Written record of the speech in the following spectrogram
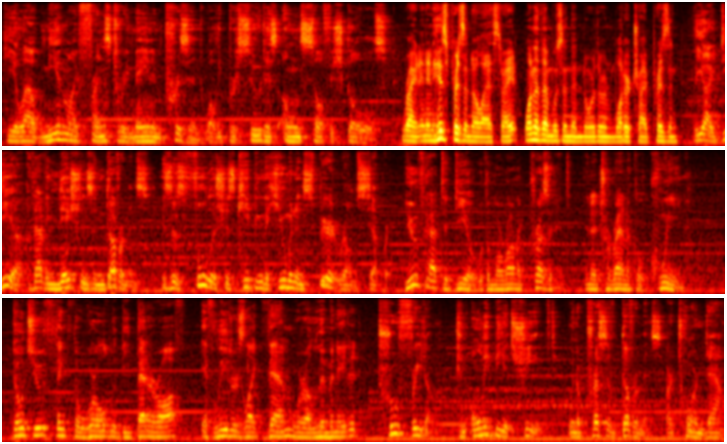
He allowed me and my friends to remain imprisoned while he pursued his own selfish goals. Right, and in his prison no less, right? One of them was in the Northern Water Tribe prison. The idea of having nations and governments is as foolish as keeping the human and spirit realms separate. You've had to deal with a moronic president and a tyrannical queen. Don't you think the world would be better off if leaders like them were eliminated? True freedom can only be achieved when oppressive governments are torn down.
